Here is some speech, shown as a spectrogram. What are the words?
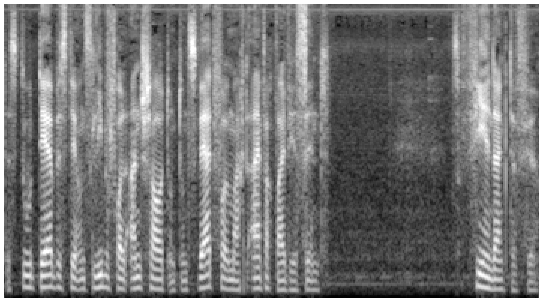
dass du der bist, der uns liebevoll anschaut und uns wertvoll macht, einfach weil wir sind. So vielen Dank dafür.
